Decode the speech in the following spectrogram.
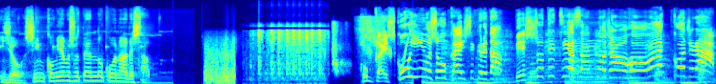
以上新小宮山書店のコーナーでした。今回試行品を紹介してくれた別所哲也さんの情報はこちら。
